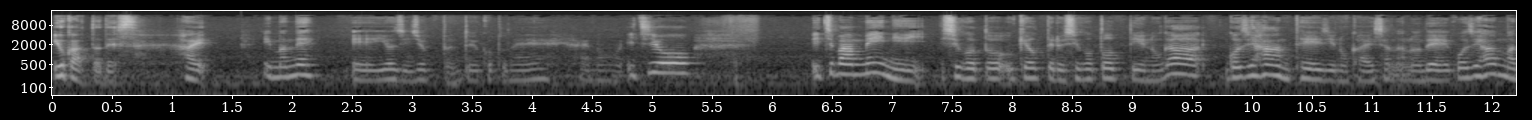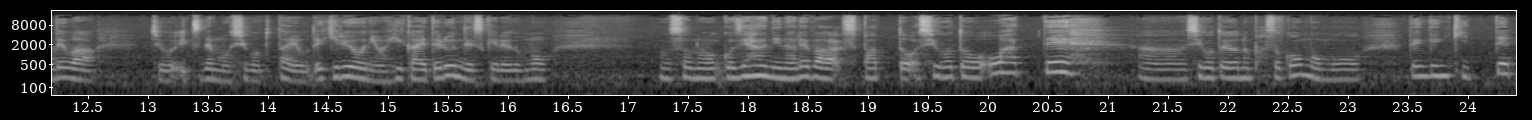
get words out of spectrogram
良かったです。はい。今ね、え、4時10分ということでねあの一応一番メインに仕事請け負ってる仕事っていうのが5時半定時の会社なので5時半までは一応いつでも仕事対応できるようには控えてるんですけれどもその5時半になればスパッと仕事を終わってあ仕事用のパソコンももう電源切って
